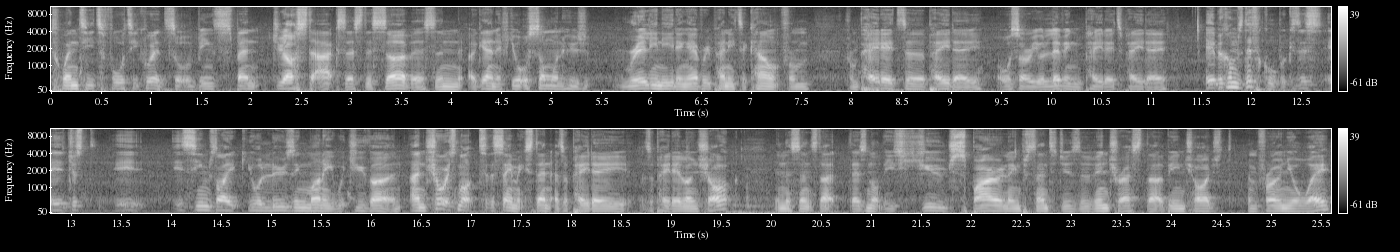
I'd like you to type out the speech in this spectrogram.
20 to 40 quid sort of being spent just to access this service and again if you're someone who's really needing every penny to count from from payday to payday, or sorry, you're living payday to payday, it becomes difficult because it's it just it, it seems like you're losing money which you've earned. And sure, it's not to the same extent as a payday as a payday loan shark, in the sense that there's not these huge spiraling percentages of interest that are being charged and thrown your way.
